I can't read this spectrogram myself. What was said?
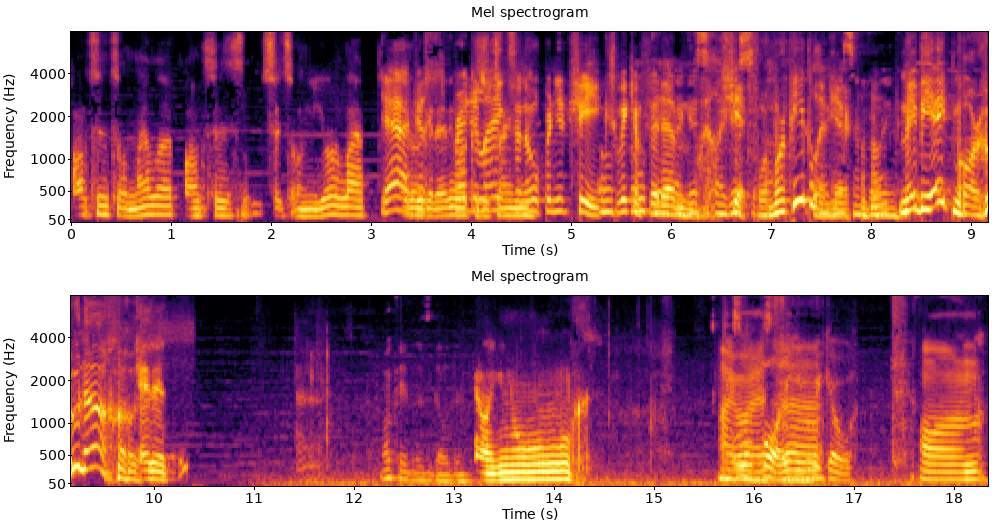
Bounce sits on my lap. Bounces sits, sits on your lap. Yeah, don't just get spread your legs and open your cheeks. Oh, we can fit okay, I in. guess- well, I shit, guess- four more people I in here. guess I'm. Maybe eight more. Who knows? Get it. Okay, let's go then. You know, you know. I Oh was boy, here we uh, go. on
